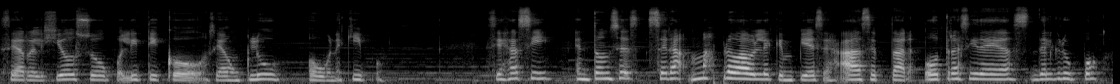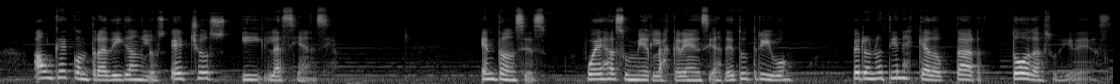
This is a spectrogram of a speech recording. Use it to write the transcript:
sea religioso, político, sea un club o un equipo. Si es así, entonces será más probable que empieces a aceptar otras ideas del grupo aunque contradigan los hechos y la ciencia. Entonces, puedes asumir las creencias de tu tribu, pero no tienes que adoptar todas sus ideas,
